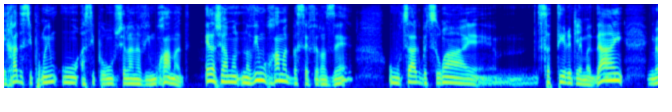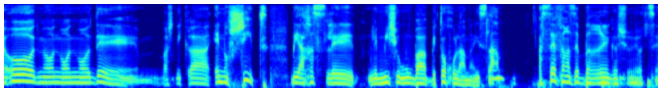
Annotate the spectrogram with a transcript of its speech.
אחד הסיפורים הוא הסיפור של הנביא מוחמד. אלא שהנביא מוחמד בספר הזה הוא מוצג בצורה אה, סאטירית למדי, מאוד מאוד מאוד מאוד, אה, מה שנקרא, אנושית ביחס ל, למי שהוא בא בתוך עולם האסלאם. הספר הזה, ברגע שהוא יוצא,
